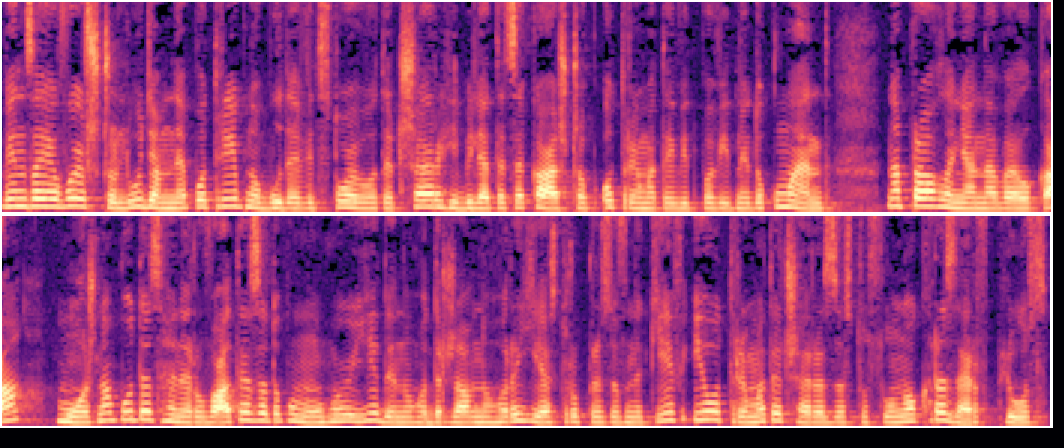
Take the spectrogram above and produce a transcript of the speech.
Він заявив, що людям не потрібно буде відстоювати черги біля ТЦК, щоб отримати відповідний документ. Направлення на ВЛК можна буде згенерувати за допомогою єдиного державного реєстру призовників і отримати через застосунок Резерв Плюс.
